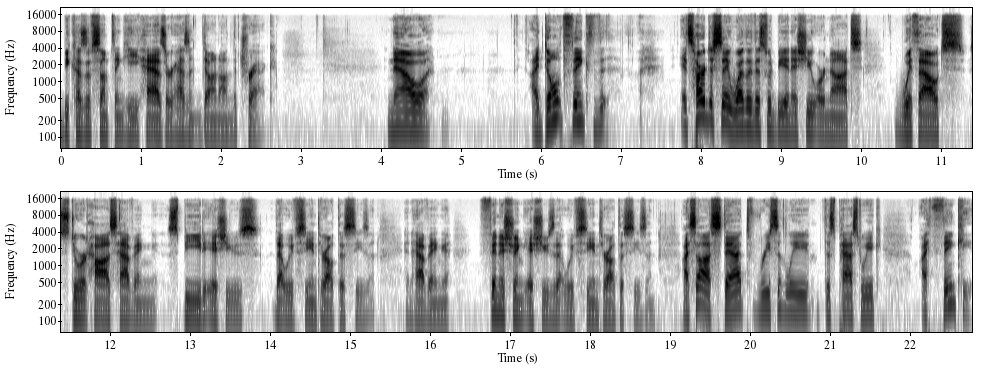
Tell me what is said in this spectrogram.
because of something he has or hasn't done on the track. Now, I don't think that it's hard to say whether this would be an issue or not without Stewart-Haas having speed issues that we've seen throughout this season and having finishing issues that we've seen throughout the season. I saw a stat recently this past week. I think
